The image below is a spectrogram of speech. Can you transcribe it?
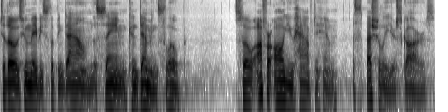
to those who may be slipping down the same condemning slope. So offer all you have to Him, especially your scars.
